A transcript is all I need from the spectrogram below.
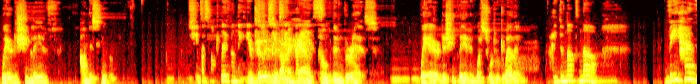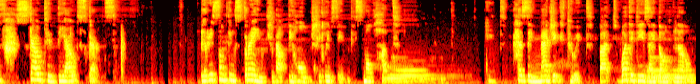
Where does she live on this hill? She does not live on the hill. The druids she live lives on in the hill. Berez. Oh, then Berez. Where does she live? and what sort of dwelling? I do not know. We have scouted the outskirts. There is something strange about the home she lives in, the small hut. It has a magic to it, but what it is, I don't know.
